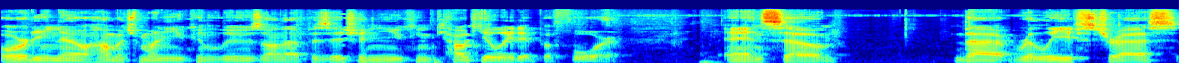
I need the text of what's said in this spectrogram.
already know how much money you can lose on that position. You can calculate it before. And so that relief stress,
